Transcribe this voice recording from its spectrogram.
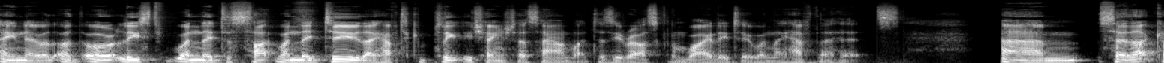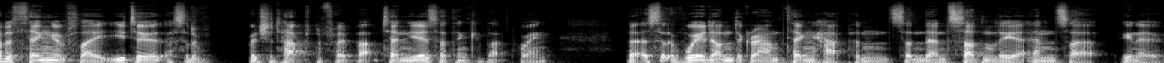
You know, or, or, at least when they decide, when they do, they have to completely change their sound, like Dizzee Rascal and Wiley do when they have their hits. Um, so that kind of thing of like you do a sort of which had happened for about 10 years, I think, at that point. That a sort of weird underground thing happens, and then suddenly it ends up, you know,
